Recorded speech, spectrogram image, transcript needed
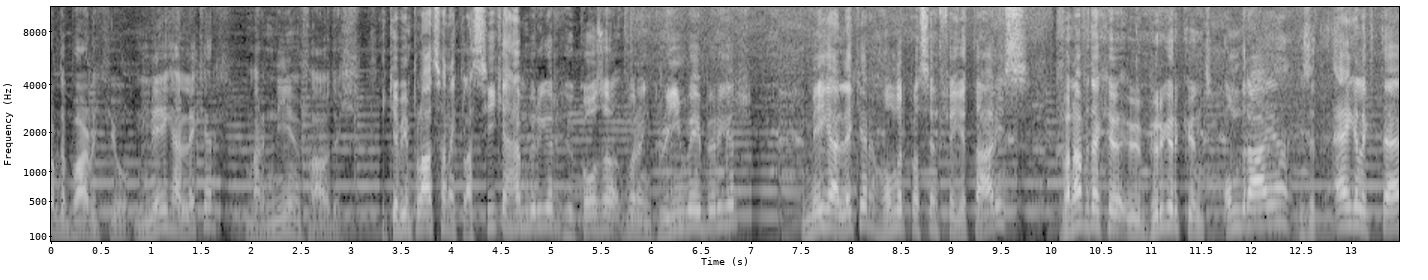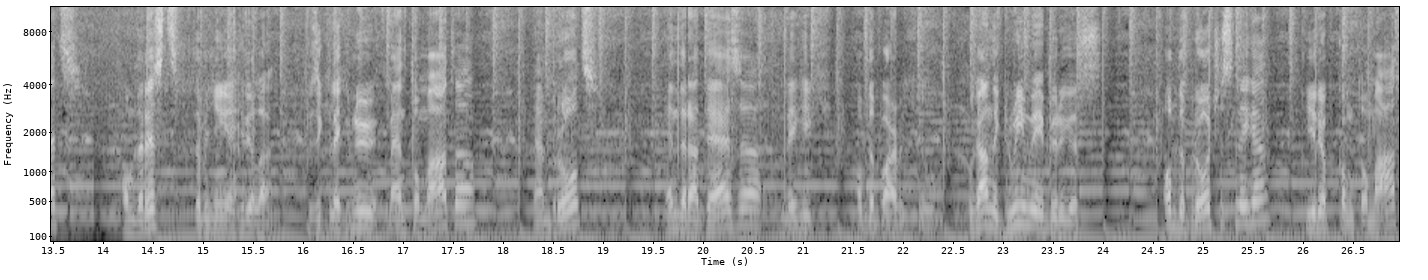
op de barbecue. Mega lekker, maar niet eenvoudig. Ik heb in plaats van een klassieke hamburger gekozen voor een Greenway burger. Mega lekker, 100% vegetarisch. Vanaf dat je je burger kunt omdraaien, is het eigenlijk tijd om de rest te beginnen grillen. Dus ik leg nu mijn tomaten, mijn brood en de radijzen leg ik op de barbecue. We gaan de Greenway burgers op de broodjes leggen. Hierop komt tomaat,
